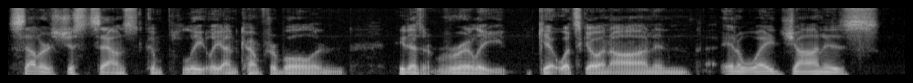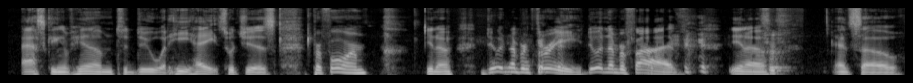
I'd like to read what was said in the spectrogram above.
Sellers just sounds completely uncomfortable and he doesn't really get what's going on. And in a way, John is asking of him to do what he hates, which is perform, you know, do it number three, do it number five, you know. And so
